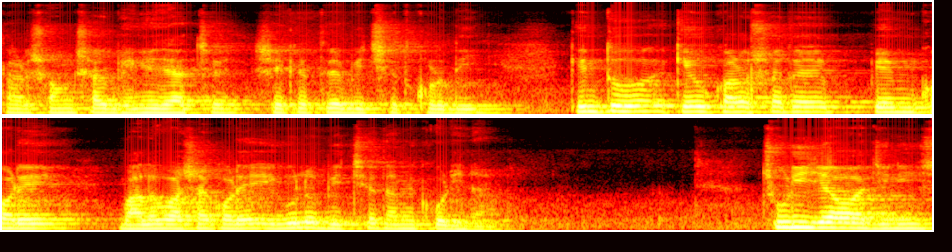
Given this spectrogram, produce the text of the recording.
তার সংসার ভেঙে যাচ্ছে, সেক্ষেত্রে বিচ্ছেদ করে দিই। কিন্তু কেউ কারোর সাথে প্রেম করে, ভালোবাসা করে, এগুলো বিচ্ছেদ আমি করি না। চুরি যাওয়া জিনিস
